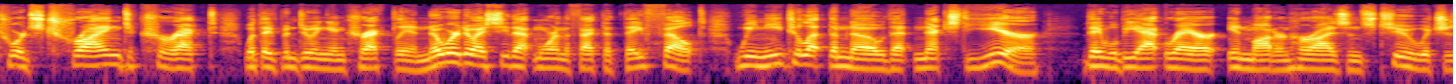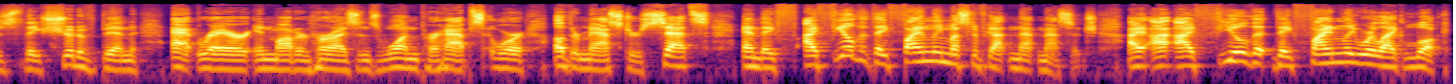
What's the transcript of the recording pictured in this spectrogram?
towards trying to correct what they've been doing incorrectly, and nowhere do I see that more in the fact that they felt we need to let them know that next year they will be at rare in Modern Horizons 2, which is they should have been at rare in Modern Horizons 1, perhaps, or other Masters sets. And they, I feel that they finally must have gotten that message. I, I, I feel that they finally were like, look,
